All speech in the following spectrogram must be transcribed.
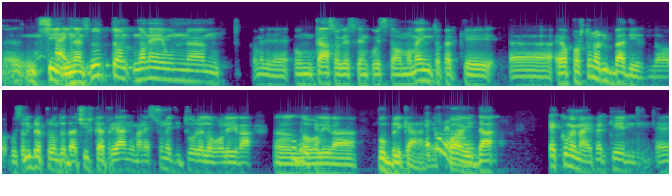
Eh, sì, Prego. innanzitutto non è un, um, dire, un, caso che esca in questo momento perché uh, è opportuno ribadirlo. Questo libro è pronto da circa tre anni ma nessun editore lo voleva, uh, lo voleva pubblicare. Poi mai? da e come mai? Perché eh,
